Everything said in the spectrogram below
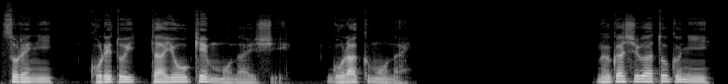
それに、これといった要件もないし、娯楽もない。昔は特に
